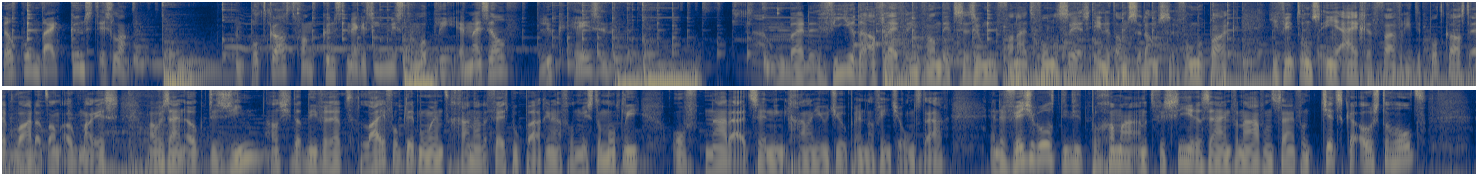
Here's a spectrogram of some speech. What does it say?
Welkom bij Kunst is Lang. Een podcast van kunstmagazine Mr. Motley en mijzelf, Luc Hezen. Nou, bij de vierde aflevering van dit seizoen vanuit Vondel CS in het Amsterdamse Vondelpark. Je vindt ons in je eigen favoriete podcast-app, waar dat dan ook maar is. Maar we zijn ook te zien, als je dat liever hebt, live op dit moment. Ga naar de Facebookpagina van Mr. Motley of na de uitzending ga naar YouTube en dan vind je ons daar. En de visuals die dit programma aan het versieren zijn vanavond zijn van Tjitske Oosterholt.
